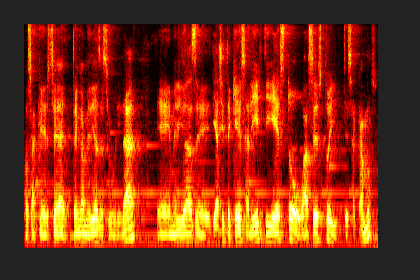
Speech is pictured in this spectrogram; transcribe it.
O sea, que sea, tenga medidas de seguridad, eh, medidas de, ya si te quieres salir, di esto o haz esto y te sacamos.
